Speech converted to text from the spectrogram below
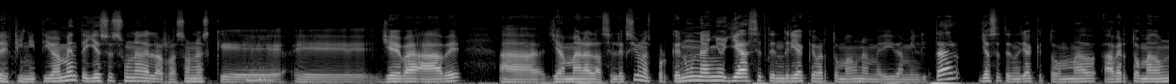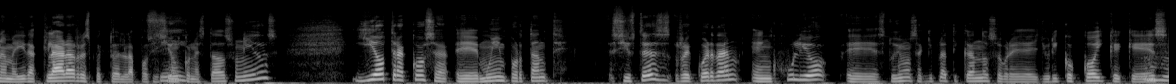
Definitivamente, y eso es una de las razones que eh, lleva a AVE a llamar a las elecciones, porque en un año ya se tendría que haber tomado una medida militar, ya se tendría que haber tomado una medida clara respecto de la posición Sí. con Estados Unidos. Y otra cosa eh, muy importante, si ustedes recuerdan, en julio eh, estuvimos aquí platicando sobre Yuriko Koike, que es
